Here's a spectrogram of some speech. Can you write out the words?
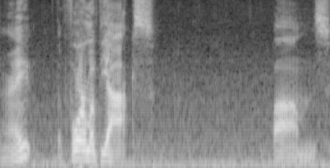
Alright. The Forum of the Ox. Bombs.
